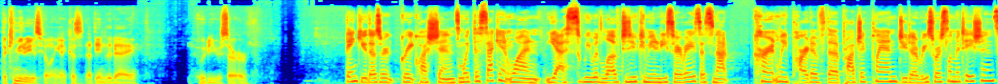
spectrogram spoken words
the community is feeling it? Because at the end of the day, who do you serve? Thank you. Those are great questions. With the second one, yes, we would love to do community surveys. It's not currently part of the project plan due to resource limitations.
